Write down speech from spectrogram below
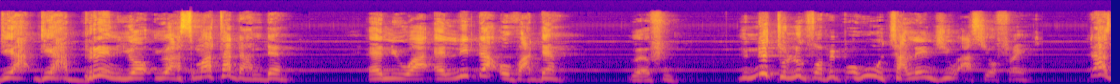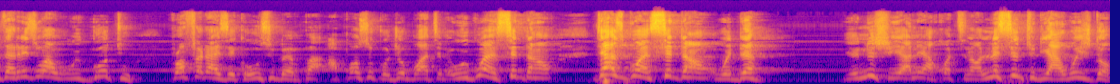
their, their brain, you're, you are smarter than them, and you are a leader over them. You are a fool. You need to look for people who will challenge you as your friend. That's the reason why we go to Prophet Isaac Owusu-Bempah, Apostle Kojo Boatime. We go and sit down. Just go and sit down with them. You need to now. Listen to their wisdom.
